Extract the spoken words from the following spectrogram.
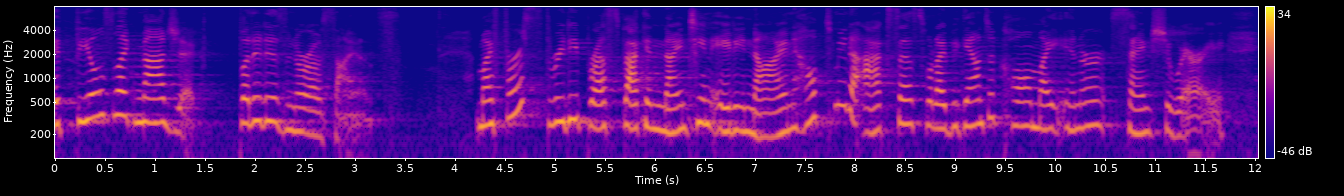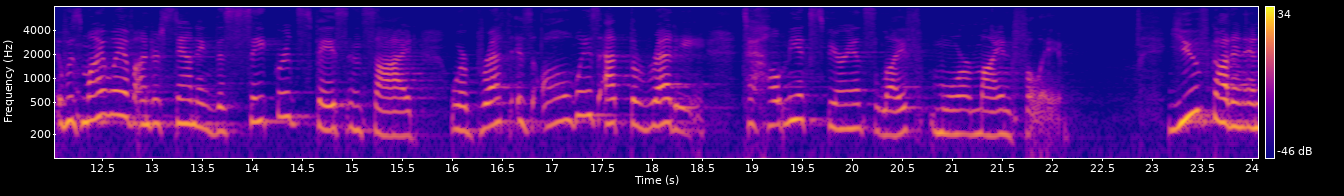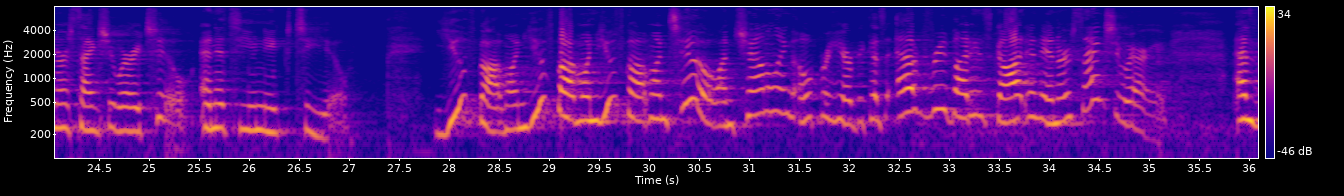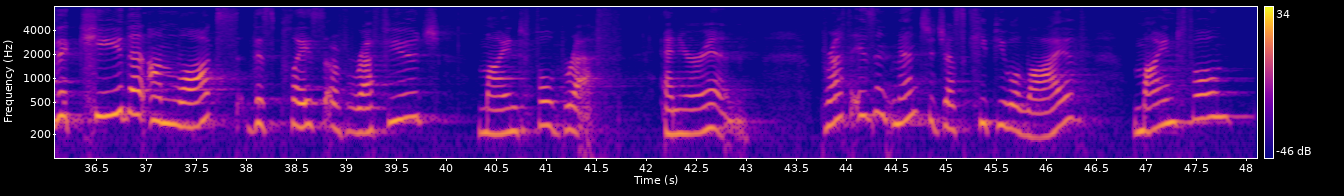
It feels like magic, but it is neuroscience. My first three deep breaths back in 1989 helped me to access what I began to call my inner sanctuary. It was my way of understanding this sacred space inside where breath is always at the ready to help me experience life more mindfully. You've got an inner sanctuary too, and it's unique to you. You've got one, you've got one, you've got one too. I'm channeling Oprah here because everybody's got an inner sanctuary. And the key that unlocks this place of refuge, mindful breath, and you're in. Breath isn't meant to just keep you alive. Mindful,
